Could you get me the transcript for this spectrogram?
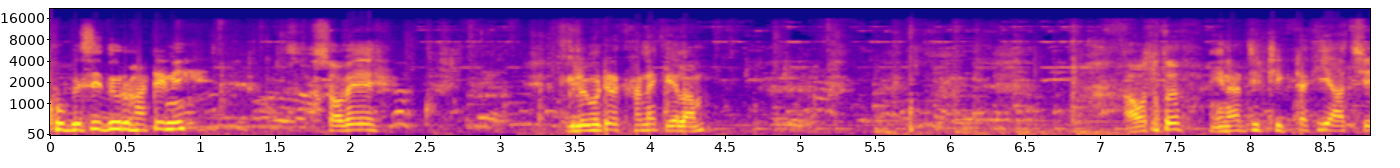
খুব বেশি দূর হাঁটিনি সবে কিলোমিটার খানেক এলাম আপাতত এনার্জি ঠিকঠাকই আছে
